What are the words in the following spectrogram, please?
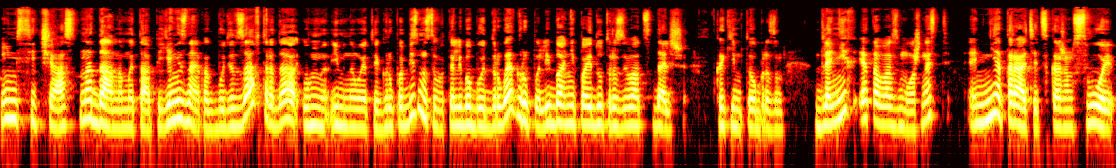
им сейчас на данном этапе, я не знаю, как будет завтра, да, именно у этой группы бизнесов, это либо будет другая группа, либо они пойдут развиваться дальше каким-то образом. Для них это возможность не тратить, скажем, свой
